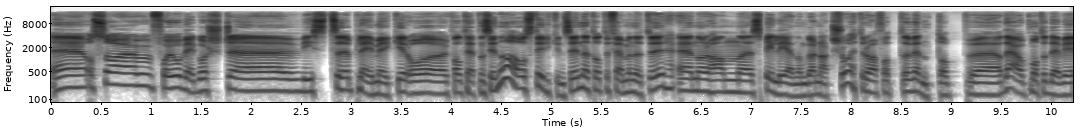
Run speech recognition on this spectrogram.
Eh, og så får jo Vegårst eh, vist playmaker og kvalitetene sine, da, og styrken sin etter 85 minutter, eh, når han spiller gjennom Garnaccio etter å ha fått vente opp eh, og Det er jo på en måte det vi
